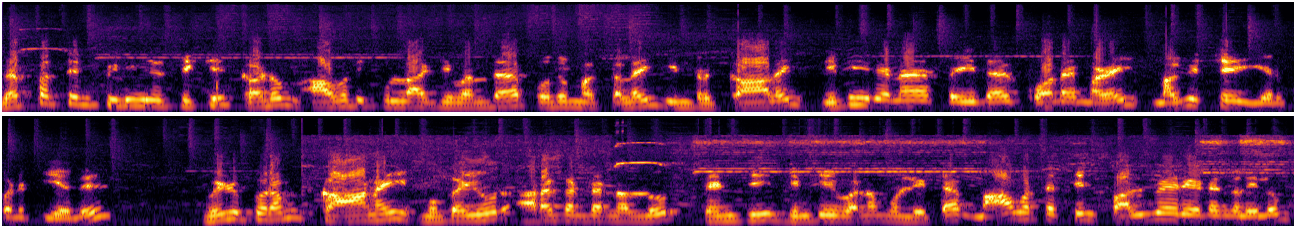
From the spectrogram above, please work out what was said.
வெப்பத்தின் பிடியில் சிக்கி கடும் அவதிக்குள்ளாகி வந்த பொதுமக்களை இன்று காலை திடீரென பெய்த கோடை மழை மகிழ்ச்சியை ஏற்படுத்தியது. விழுப்புரம் காணை முகையூர் அரகண்டநல்லூர் செஞ்சி திண்டிவனம் உள்ளிட்ட மாவட்டத்தின் பல்வேறு இடங்களிலும்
